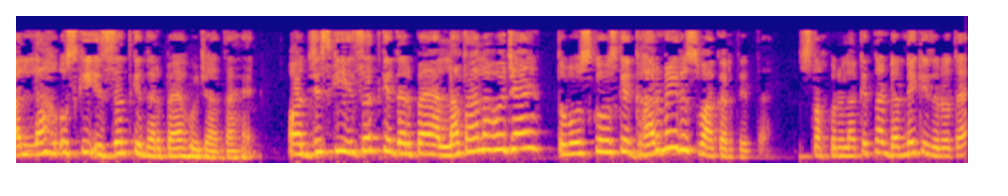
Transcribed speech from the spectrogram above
اللہ اس کی عزت کے درپے ہو جاتا ہے۔ اور جس کی عزت کے در پہ اللہ تعالیٰ ہو جائے، تو وہ اس کو اس کے گھر میں ہی رسوا کر دیتا ہے۔ استغفر اللہ، کتنا ڈرنے کی ضرورت ہے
